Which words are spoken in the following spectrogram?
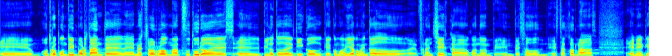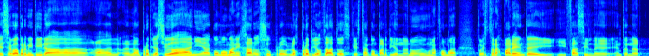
Eh, otro punto importante de nuestro roadmap futuro es el piloto de T-Code, que como había comentado eh, Francesca cuando empezó estas jornadas, en el que se va a permitir a, la propia ciudadanía cómo manejar los propios datos que está compartiendo, ¿no? de una forma pues, transparente y fácil de entender.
